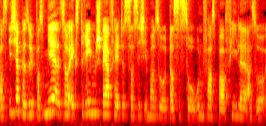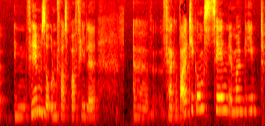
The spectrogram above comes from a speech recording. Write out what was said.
was ich ja persönlich, was mir so extrem schwer fällt, ist, dass ich immer so, dass es so unfassbar viele, also in Filmen so unfassbar viele äh, Vergewaltigungsszenen immer gibt.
